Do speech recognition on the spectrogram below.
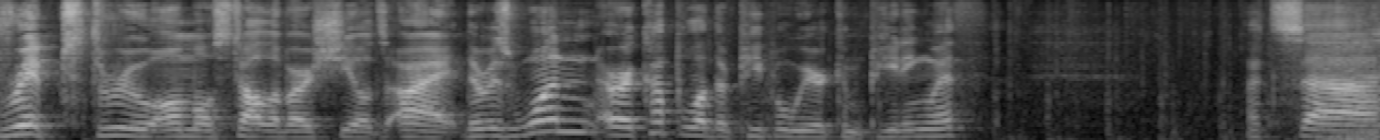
ripped through almost all of our shields. All right, there was one or a couple other people we were competing with. Let's uh,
